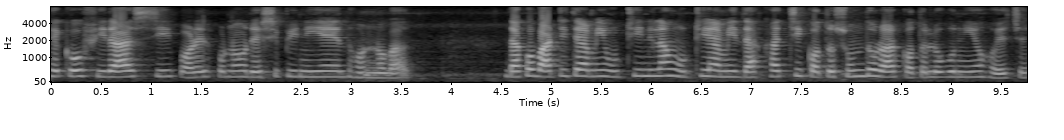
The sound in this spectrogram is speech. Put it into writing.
থেকো, ফিরে আসছি পরের কোনো রেসিপি নিয়ে, ধন্যবাদ। দেখো, বাটিতে আমি উঠিয়ে নিলাম, উঠিয়ে আমি দেখাচ্ছি কত সুন্দর আর কত লোভনীয় হয়েছে।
